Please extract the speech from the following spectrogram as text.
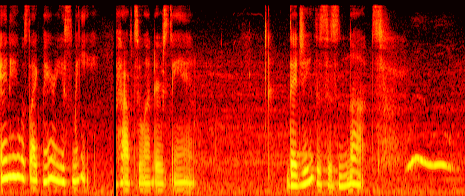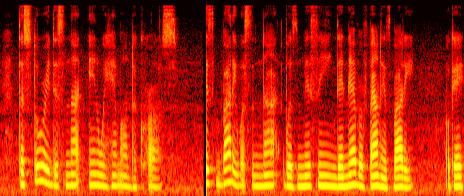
And he was like, Mary, it's me You have to understand that Jesus is not. The story does not end with him on the cross. His body was not was missing. They never found his body. Okay?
